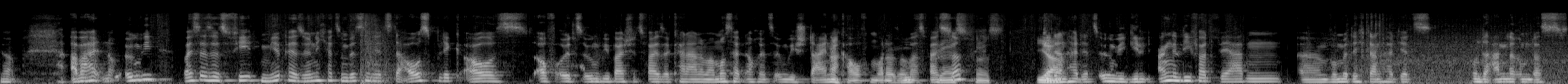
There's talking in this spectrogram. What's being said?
Ja, aber halt noch irgendwie, weißt du, es fehlt mir persönlich halt so ein bisschen jetzt der Ausblick aus, auf jetzt irgendwie beispielsweise, keine Ahnung, man muss halt noch jetzt irgendwie Steine Ah, kaufen oder sowas, weißt du? first. Die Ja. dann halt jetzt irgendwie gel- angeliefert werden, ähm, womit ich dann halt jetzt unter anderem das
